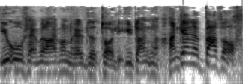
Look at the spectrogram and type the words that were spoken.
you all say, well I want to go to the toilet. You don't know. I'm going to buzz off.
